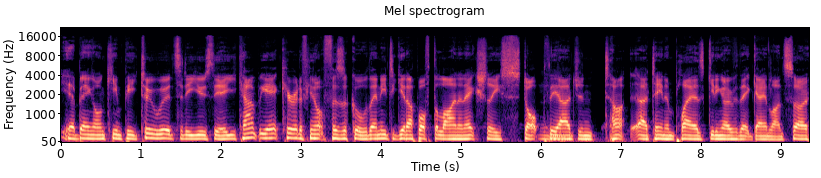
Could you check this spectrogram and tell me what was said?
Yeah, bang on Kempy. Two words that he used there. You can't be accurate if you're not physical. They need to get up off the line and actually stop mm. the Argentinian players getting over that gain line. So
